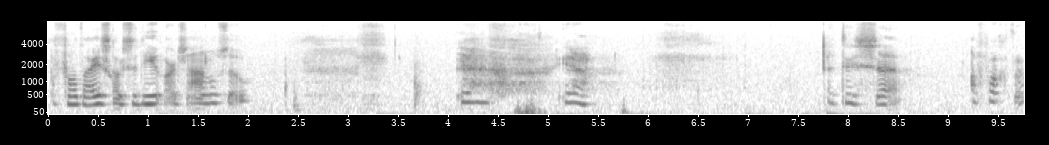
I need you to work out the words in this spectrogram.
valt hij straks de dierenarts aan of zo. Ja. Het is uh, afwachten.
